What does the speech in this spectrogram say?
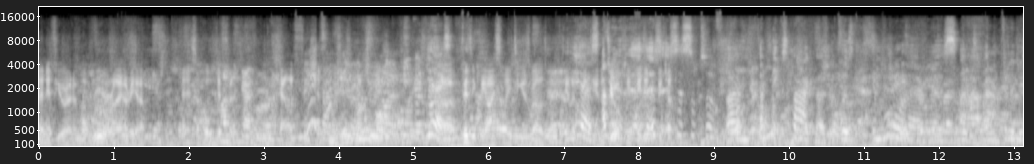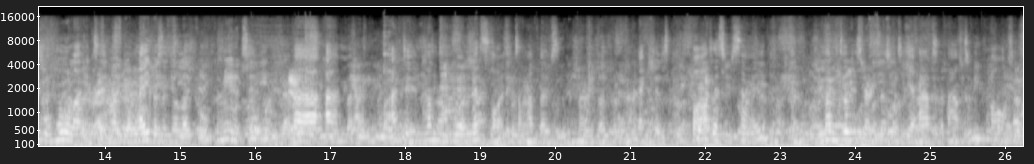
than if you're in a more rural area, and it's a whole different kettle of fish. in. It's much more Yes. uh, physically isolating as well as mentally Yes, isolating. I the two mean, obviously feed it's, it's a sort of um, a mixed bag though, because in rural areas uh, and villages, you're more likely to know your neighbours and your local community, uh, um, and in London, you're less likely to have those very local connections. But as you say, London, is very easy to get out and about to be part of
